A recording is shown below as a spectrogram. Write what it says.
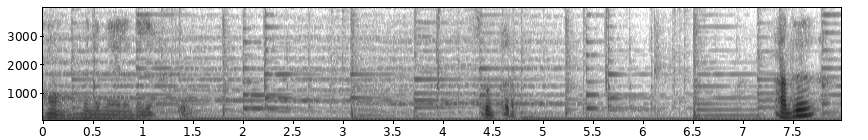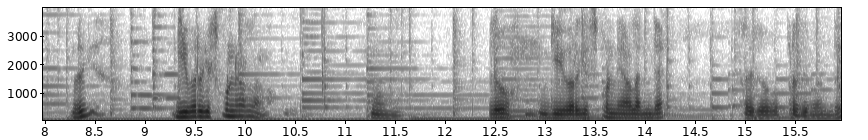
ഓ ഇതിന്റെ മേലെന്തെങ്കിലും സൂപ്പർ അത് ഇത് ഗീവർഗീസ് പുണ്യാളാണോ. ഒരു ഗീവർഗീസ് പുണ്യാളന്റെ ഒരു പ്രതിമ ഉണ്ട്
